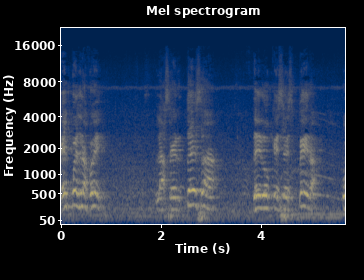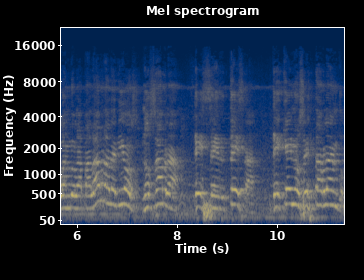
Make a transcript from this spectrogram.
es pues la fe, la certeza de lo que se espera. Cuando la palabra de Dios nos habla de certeza, ¿de qué nos está hablando?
